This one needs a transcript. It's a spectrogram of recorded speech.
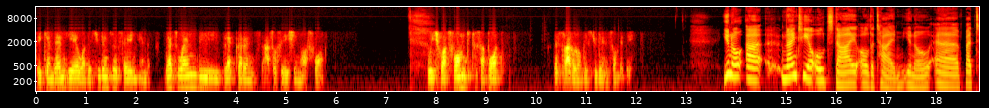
they can then hear what the students were saying and that's when the Black Parents Association was formed, which was formed to support the struggle of the students on the day. You know, 90 uh, year olds die all the time, you know, uh, but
